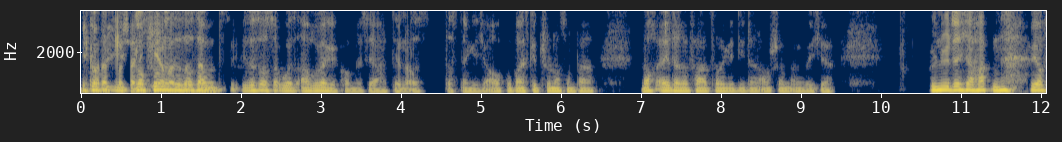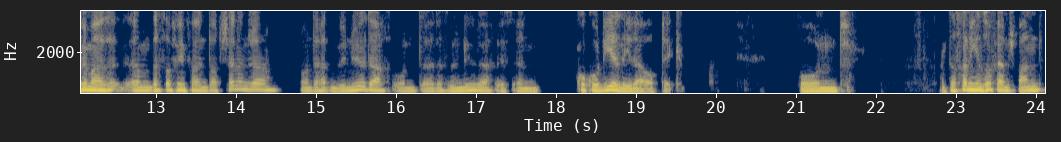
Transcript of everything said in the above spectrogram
ich glaube glaub schon, dass es aus, der, das aus der USA rübergekommen ist, ja. Das, genau. das, das denke ich auch. Wobei es gibt schon noch so ein paar noch ältere Fahrzeuge, die dann auch schon irgendwelche Vinyldächer hatten. Wie auch immer, ähm, das ist auf jeden Fall ein Dodge Challenger und er hat ein Vinyldach und äh, das Vinyldach ist in Krokodillederoptik. Und das fand ich insofern spannend,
